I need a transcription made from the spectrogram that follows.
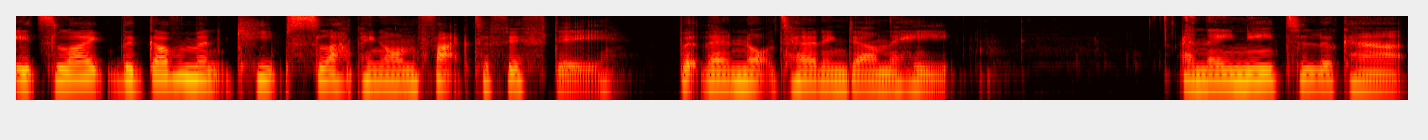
it's like the government keeps slapping on factor 50, but they're not turning down the heat. And they need to look at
